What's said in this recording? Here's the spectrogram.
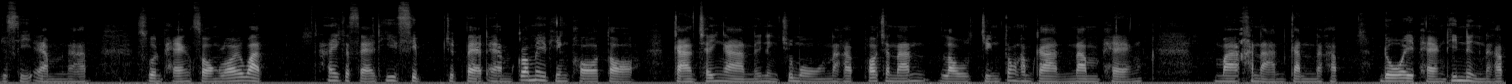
13.4 แอมป์นะครับ ส่วนแผง 200 วัตต์ให้กระแสที่ 10.8 แอมป์ก็ไม่เพียงพอต่อการใช้งานใน 1 ชั่วโมงนะครับ เพราะฉะนั้นเราจึงต้องทำการนำแผง มาขนานกันนะครับ โดยแผงที่1นะครับ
